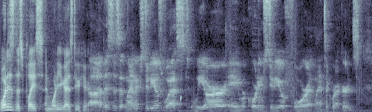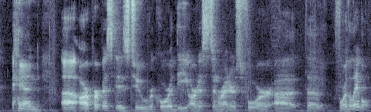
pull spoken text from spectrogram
What is this place and what do you guys do here? Uh, this is Atlantic Studios West. We are a recording studio for Atlantic Records. And uh, our purpose is to record the artists and writers for, uh, the, for the label.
